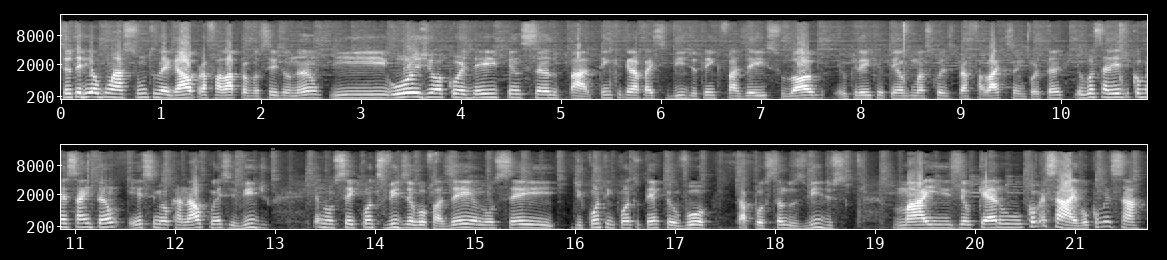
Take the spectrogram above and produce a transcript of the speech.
se eu teria algum assunto legal para falar para vocês ou não. E hoje eu acordei pensando, pá, tem que gravar esse vídeo, eu tenho que fazer isso logo. Eu creio que eu tenho algumas coisas para falar que são importantes. Eu gostaria de começar então esse meu canal com esse vídeo eu não sei quantos vídeos eu vou fazer, eu não sei de quanto em quanto tempo eu vou estar tá postando os vídeos, mas eu quero começar, eu vou começar.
